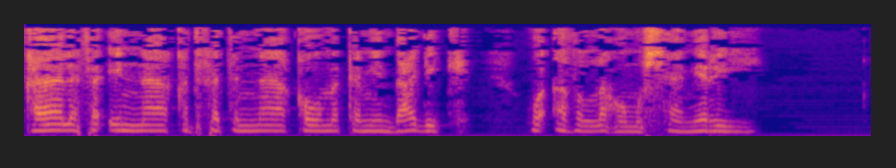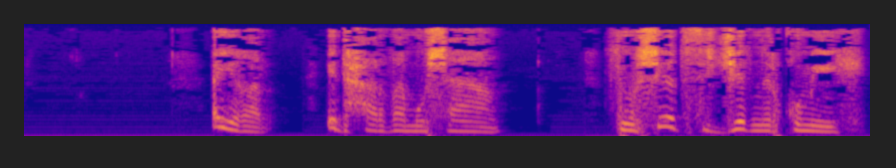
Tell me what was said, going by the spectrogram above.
قال فإنا قد فتنا قومك من بعدك وأظلهم السامري أيغر إدحر ذا موسى ثوسيط سجد نرقميك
